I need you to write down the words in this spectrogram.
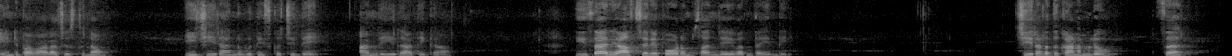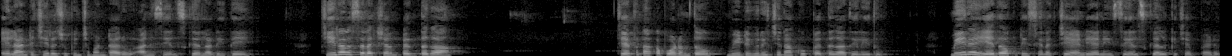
ఏంటి బావ అలా చూస్తున్నావు? ఈ చీర నువ్వు తీసుకొచ్చిందే అంది రాధిక. ఈసారి ఆశ్చర్యపోవడం సంజయ్ వంతైంది చీరల దుకాణంలో సార్ ఎలాంటి చీర చూపించమంటారు? అని సేల్స్ గర్ల్ అడిగితే చీరల సెలక్షన్ పెద్దగా చేత కాకపోవడంతో వీటి గురించి నాకు పెద్దగా తెలీదు. మీరే ఏదో ఒకటి సెలెక్ట్ చేయండి అని సేల్స్ గర్ల్కి చెప్పాడు.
